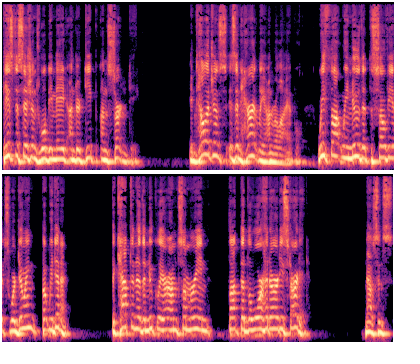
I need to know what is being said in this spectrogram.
these decisions will be made under deep uncertainty Intelligence is inherently unreliable. We thought we knew that the Soviets were doing, but we didn't. The captain of the nuclear armed submarine thought that the war had already started. Now, since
